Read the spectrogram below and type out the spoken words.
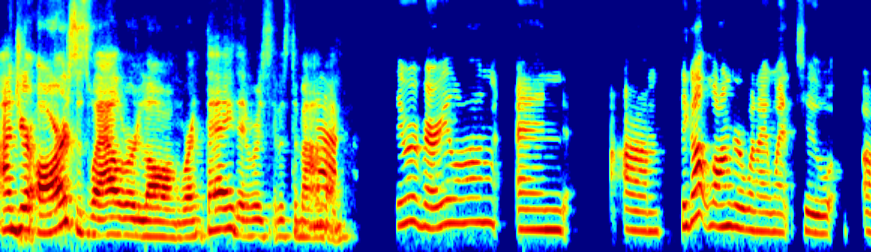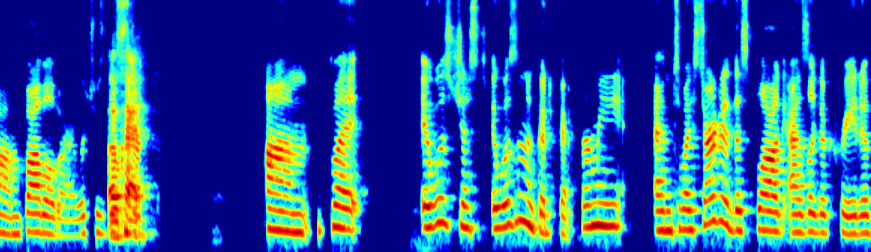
And your hours as well were long, weren't they? There was it was demanding. They were very long and um they got longer when I went to um BaubleBar, which was the Okay. start- um but it was just it wasn't a good fit for me and so I started this blog as like a creative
